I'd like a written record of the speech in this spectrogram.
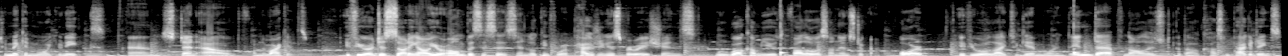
to make it more unique and stand out from the market. If you are just starting out your own businesses and looking for packaging inspirations, we welcome you to follow us on Instagram. Or if you would like to get more in-depth knowledge about custom packagings,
